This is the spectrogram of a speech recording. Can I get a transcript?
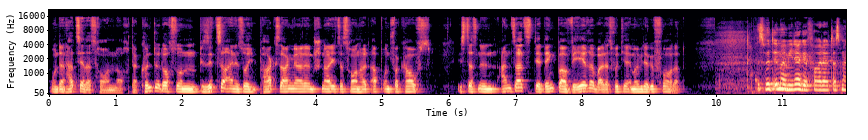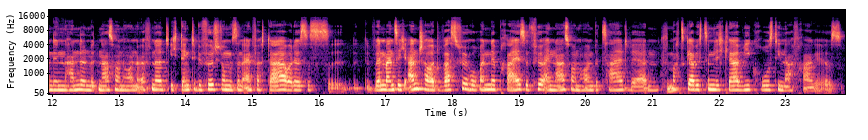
Und dann hat es ja das Horn noch. Da könnte doch so ein Besitzer eines solchen Parks sagen, na, dann schneide ich das Horn halt ab und verkauf's. Ist das ein Ansatz, der denkbar wäre, weil das wird ja immer wieder gefordert? Es wird immer wieder gefordert, dass man den Handel mit Nashornhorn öffnet. Ich denke, die Befürchtungen sind einfach da. Oder es ist, wenn man sich anschaut, was für horrende Preise für ein Nashornhorn bezahlt werden, macht es, glaube ich, ziemlich klar, wie groß die Nachfrage ist.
